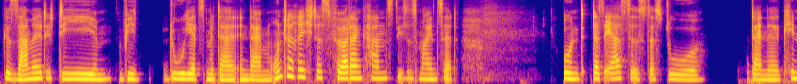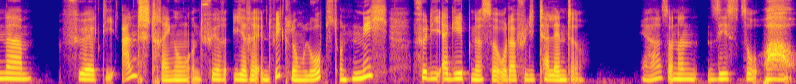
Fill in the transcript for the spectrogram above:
gesammelt, die, wie du jetzt mit dein, in deinem Unterricht das fördern kannst, dieses Mindset. Und das erste ist, dass du deine Kinder für die Anstrengung und für ihre Entwicklung lobst und nicht für die Ergebnisse oder für die Talente. Ja, sondern siehst so, wow,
